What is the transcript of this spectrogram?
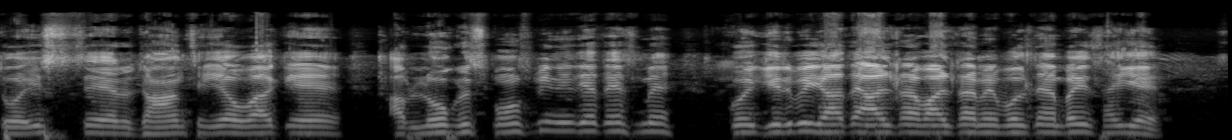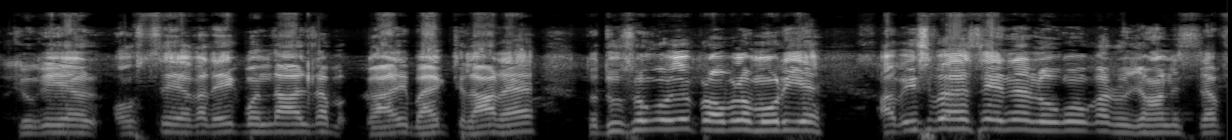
तो इससे रुझान से ये हुआ कि अब लोग रिस्पॉन्स भी नहीं देते इसमें। कोई गिर भी जाते हैं, अल्ट्रा वाल्ट्रा में बोलते हैं, भाई, सही है। क्योंकि उससे अगर एक बंदा अल्ट्रा गाड़ी बाइक चला रहा है तो दूसरों को भी प्रॉब्लम हो रही है। अब इस वजह से ना लोगों का रुझान इस तरफ़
